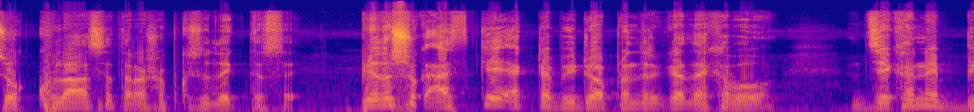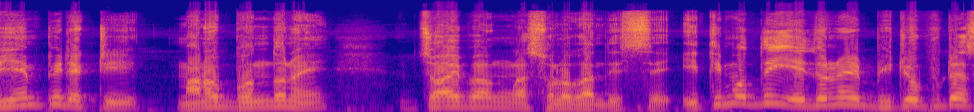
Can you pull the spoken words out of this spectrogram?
চোখ খোলা আছে, তারা সব কিছু দেখতেছে। প্রিয় দর্শক, আজকে একটা ভিডিও আপনাদেরকে দেখাবো, যেখানে বিএনপির একটি মানববন্ধনে জয় বাংলা স্লোগান দিচ্ছে। ইতিমধ্যেই এই ধরনের ভিডিও ফুটেজ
